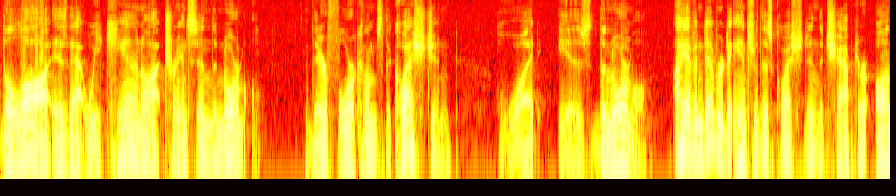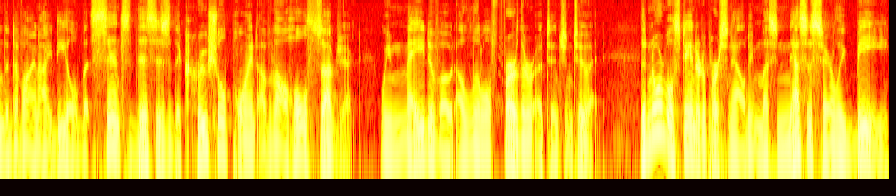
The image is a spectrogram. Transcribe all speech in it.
The law is that we cannot transcend the normal. Therefore comes the question what is the normal? I have endeavored to answer this question in the chapter on the divine ideal, but since this is the crucial point of the whole subject, we may devote a little further attention to it. The normal standard of personality must necessarily be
